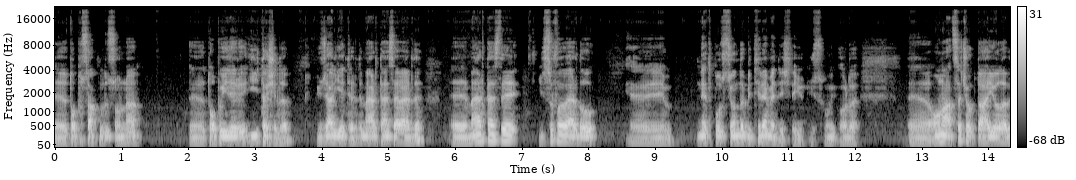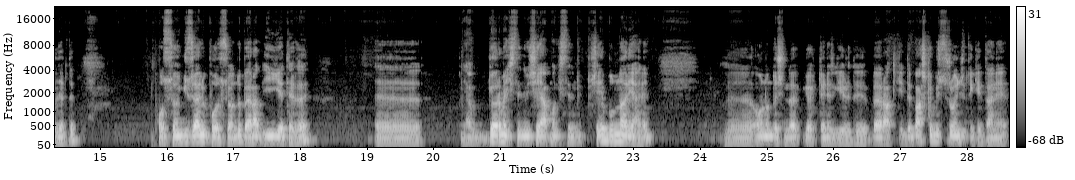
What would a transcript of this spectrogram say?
e, topu sakladı sonra e, topu ileri iyi taşıdı. Güzel getirdi. Mertens'e verdi. E, Mertens de Yusuf'a verdi o e, net pozisyonda bitiremedi işte Yusuf'un orada e, onu atsa çok daha iyi olabilirdi. Pozisyon güzel bir pozisyondu. Berat iyi getirdi. E, ya görmek istediğim şey yapmak istediğim şey bunlar yani. E, onun dışında Gökdeniz girdi, Berat girdi. Başka bir sürü oyuncu da girdi. Hani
